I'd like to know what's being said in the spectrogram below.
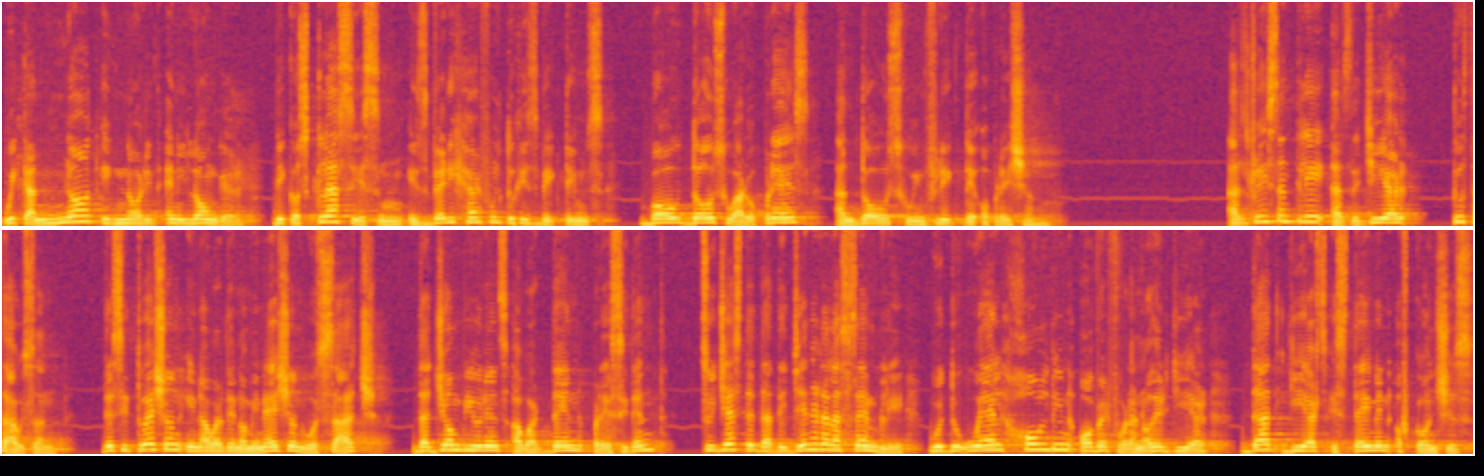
we cannot ignore it any longer because classism is very hurtful to his victims, both those who are oppressed and those who inflict the oppression. As recently as the year 2000, the situation in our denomination was such that John Buehrens, our then president, suggested that the General Assembly would do well holding over for another year that year's statement of conscience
